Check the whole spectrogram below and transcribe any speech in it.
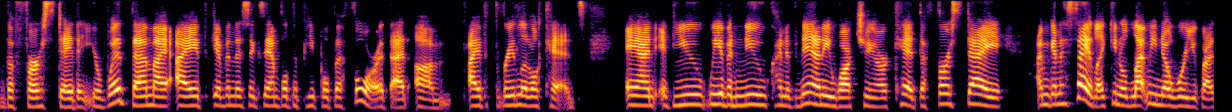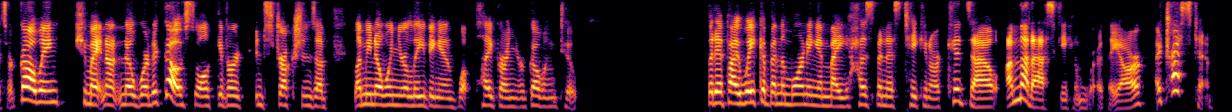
the first day that you're with them. I, I've given this example to people before that um, I have three little kids. And if you, we have a new kind of nanny watching our kid, the first day, I'm going to say, like, you know, let me know where you guys are going. She might not know where to go. So I'll give her instructions of, let me know when you're leaving and what playground you're going to. But if I wake up in the morning and my husband has taken our kids out, I'm not asking him where they are. I trust him.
